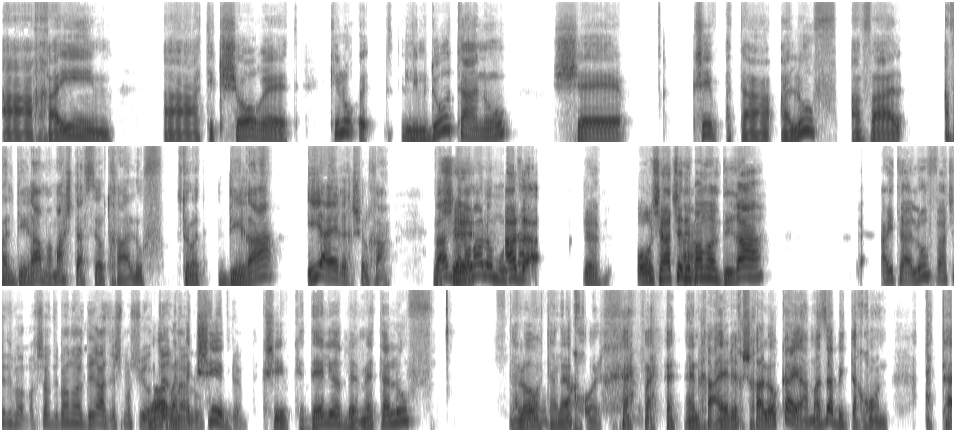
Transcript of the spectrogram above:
החיים, התקשורת, כאילו, לימדו אותנו ש... תקשיב, אתה אלוף, אבל אבל דירה ממש תעשה אותך אלוף. זאת אומרת, דירה היא הערך שלך. ואז ש... ברמה לא מודעת... כן. או שעד שדיברנו על דירה, היית אלוף, ועד שעכשיו דיברנו על דירה, אז יש משהו יותר מאלוף. לא, אבל תקשיב, כן. תקשיב, כדי להיות באמת אלוף, אתה לא, אתה לא יכול. אין לך, הערך שלך לא קיים, מה זה הביטחון? אתה,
